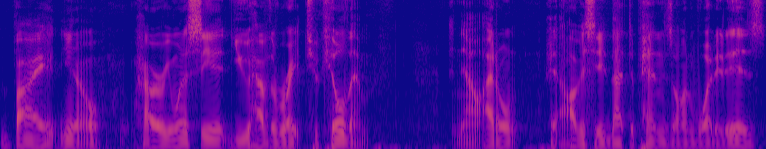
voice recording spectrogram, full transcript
by you know however you want to see it you have the right to kill them. Now i don't eh, obviously that depends on what it is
